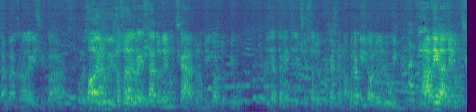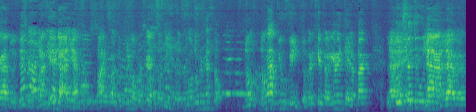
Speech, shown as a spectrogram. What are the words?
la banconota che circolava. Poi lui, non so se è stato denunciato, non mi ricordo più esattamente se c'è stato il processo o no, però mi ricordo che lui aveva denunciato invece la Banca d'Italia, ha fatto il primo processo, ha vinto, il secondo processo non, non ha più vinto perché praticamente la banca la, la- la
